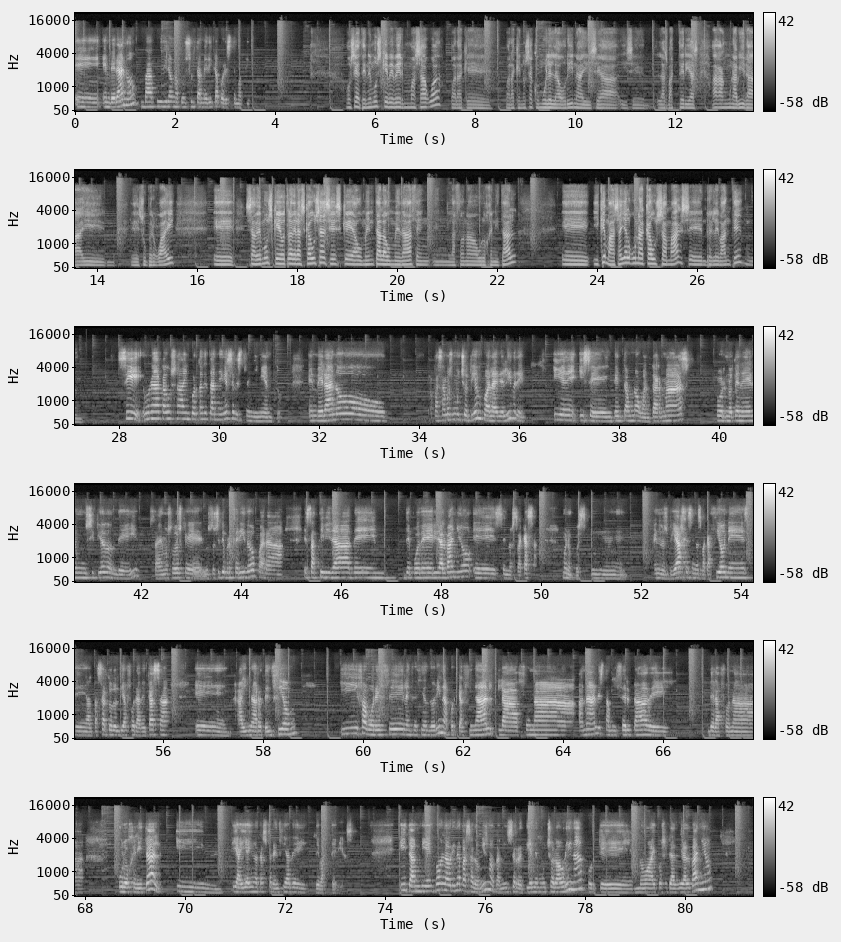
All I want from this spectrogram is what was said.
eh, en verano va a acudir a una consulta médica por este motivo. O sea, tenemos que beber más agua para que, para que no se acumule la orina y, sea, y las bacterias hagan una vida ahí eh, súper guay. Eh, sabemos que otra de las causas es que aumenta la humedad en, la zona urogenital. ¿Y qué más? ¿Hay alguna causa más relevante? Sí, una causa importante también es el estreñimiento. En verano pasamos mucho tiempo al aire libre y, se intenta uno aguantar más por no tener un sitio donde ir. Sabemos todos que nuestro sitio preferido para esta actividad de, poder ir al baño es en nuestra casa. Bueno, pues mm, en los viajes, en las vacaciones, eh, al pasar todo el día fuera de casa, eh, hay una retención y favorece la infección de orina, porque al final la zona anal está muy cerca de, la zona urogenital y, ahí hay una transferencia de, bacterias. Y también con la orina pasa lo mismo, también se retiene mucho la orina porque no hay posibilidad de ir al baño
